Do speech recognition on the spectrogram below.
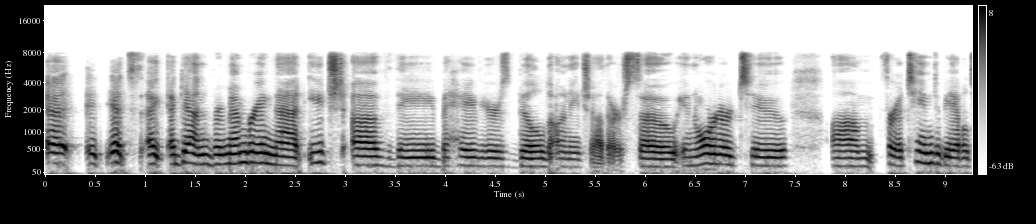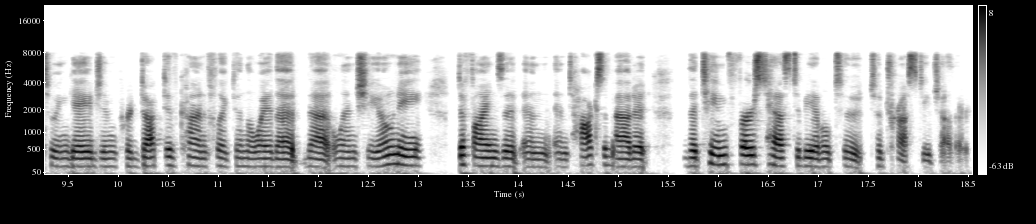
It, it, it's again remembering that each of the behaviors build on each other. So, in order to um, for a team to be able to engage in productive conflict in the way that that Lencioni defines it and, and talks about it, the team first has to be able to to trust each other.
